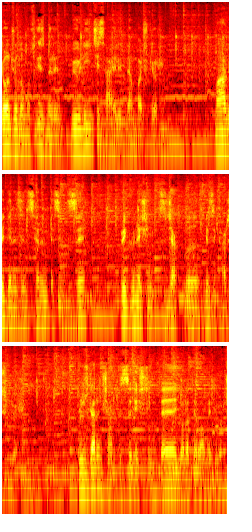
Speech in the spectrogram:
Yolculuğumuz İzmir'in büyüleyici sahilinden başlıyor. Mavi denizin serin esintisi ve güneşin sıcaklığı bizi karşılıyor. Rüzgarın şarkısı eşliğinde yola devam ediyoruz.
